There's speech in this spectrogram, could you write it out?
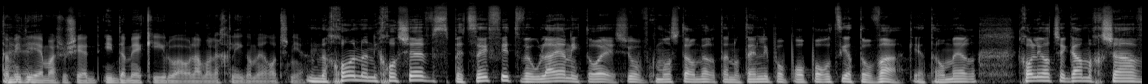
תמיד יהיה משהו שידמה כאילו העולם הולך להיגמר עוד שנייה. נכון, אני חושב ספציפית, ואולי אני טועה. שוב, כמו שאתה אומר, אתה נותן לי פה פרופורציה טובה, כי אתה אומר, יכול להיות שגם עכשיו,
